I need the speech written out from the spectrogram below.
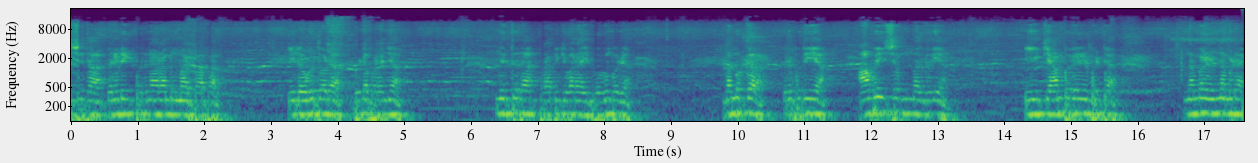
പരിശുദ്ധ ബെനഡിക് പതിനാറാമൻ മാർപ്പാപ്പ ഈ ലോകത്തോട് വിട പറഞ്ഞ് നിത്യത പ്രാപിക്കുവാനായി പോകുമ്പോൾ നമുക്ക് ഒരു പുതിയ ആവേശം നൽകുകയാണ്. ഈ ക്യാമ്പുകളിൽ വിട്ട് നമ്മൾ നമ്മുടെ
